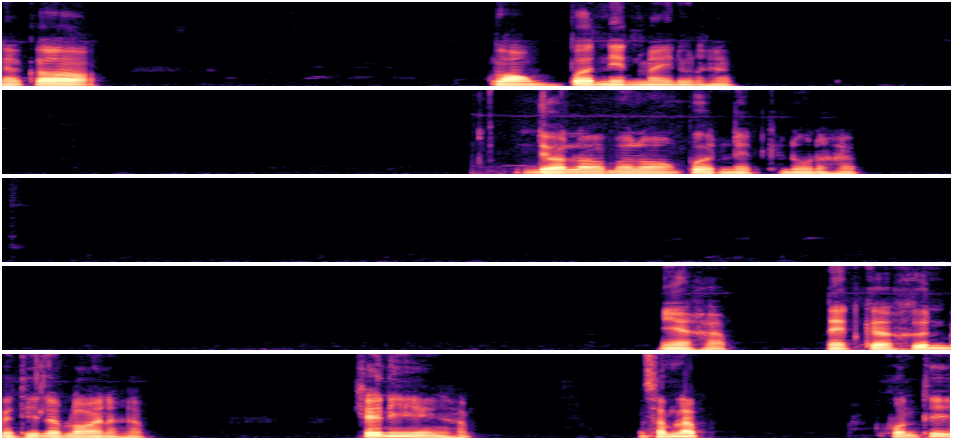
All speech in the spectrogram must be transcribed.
แล้วก็ ลองเปิดเน็ตใหม่ดูนะครับ เดี๋ยวเรามาลองเปิดเน็ตกันดูนะครับ เนี่ยครับ เน็ตก็ขึ้นเป็นที่เรียบร้อยนะครับ แค่นี้เองครับสำหรับคนที่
